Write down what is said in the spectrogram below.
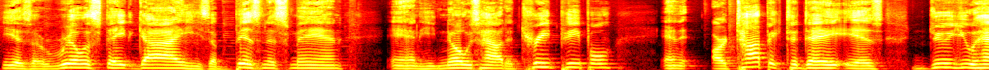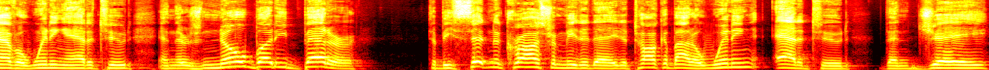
He is a real estate guy, he's a businessman, and he knows how to treat people. And our topic today is Do you have a winning attitude? And there's nobody better to be sitting across from me today to talk about a winning attitude than Jay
